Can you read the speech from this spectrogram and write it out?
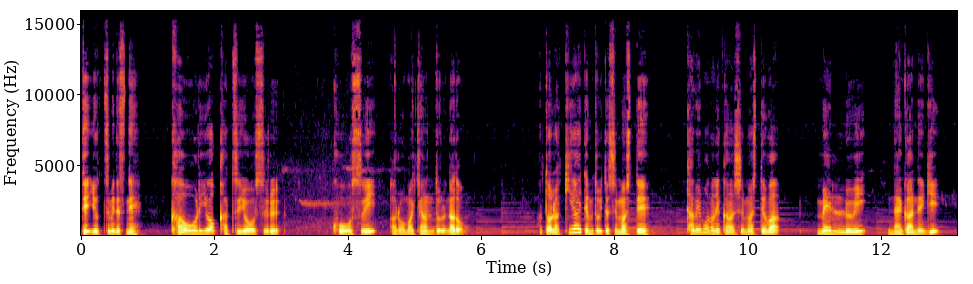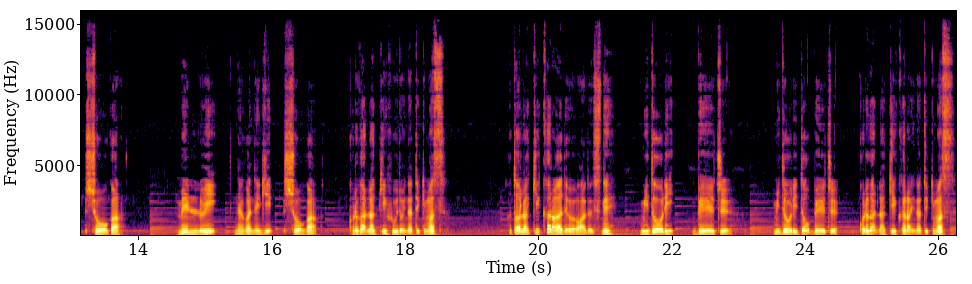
で、4つ目ですね。香りを活用する香水アロマキャンドルなど。あとはラッキーアイテムといたしまして食べ物に関しましては麺類長ネギ生姜。麺類長ネギ生姜。これがラッキーフードになってきます。あとはラッキーカラーではですね緑ベージュ。緑とベージュ。これがラッキーカラーになってきます。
